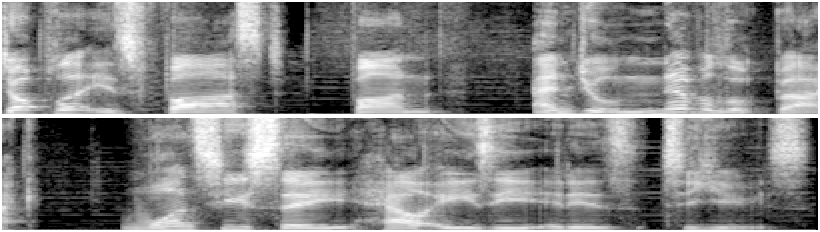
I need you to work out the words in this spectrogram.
Doppler is fast, fun, and you'll never look back once you see how easy it is to use.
